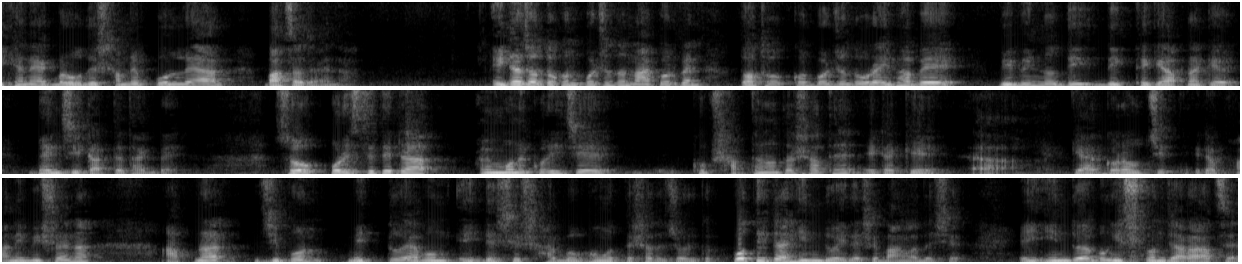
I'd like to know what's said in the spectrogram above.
এখানে একবার ওদের সামনে পড়লে আর বাঁচা যায় না। এটা যতক্ষণ পর্যন্ত না করবেন, ততক্ষণ পর্যন্ত ওরা এইভাবে বিভিন্ন দিক থেকে আপনাকে ভেঞ্চি কাটতে থাকবে। সো পরিস্থিতিটা আমি মনে করি যে, খুব সাবধানতার সাথে এটাকে কেয়ার করা উচিত, এটা ফানি বিষয় না। আপনার জীবন, মৃত্যু এবং এই দেশের সার্বভৌমত্বের সাথে জড়িত। প্রতিটা হিন্দু এই দেশে, বাংলাদেশে, এই হিন্দু এবং ইসকন যারা আছে,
